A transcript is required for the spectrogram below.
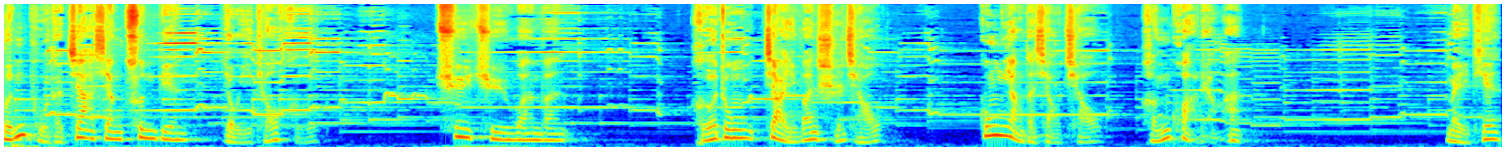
淳朴的家乡村边有一条河，曲曲弯弯，河中架一弯石桥，工样的小桥横跨两岸。每天，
